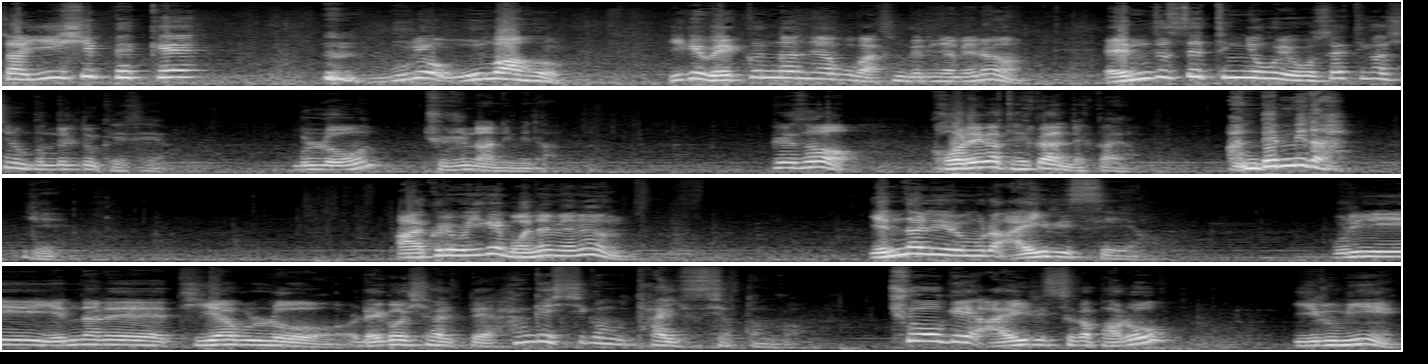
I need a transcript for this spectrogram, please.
자 20팩에 무려 5마흡 이게 왜 끝났냐고 말씀드리냐면은 엔드 세팅용으로 요거 세팅하시는 분들도 계세요. 물론 주류는 아닙니다. 그래서 거래가 될까요 안 될까요? 안 됩니다. 예. 아 그리고 이게 뭐냐면은 옛날 이름으로 아이리스예요. 우리 옛날에 디아블로 레거시 할 때 한 개씩은 다 있으셨던 거. 추억의 아이리스가 바로 이름이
